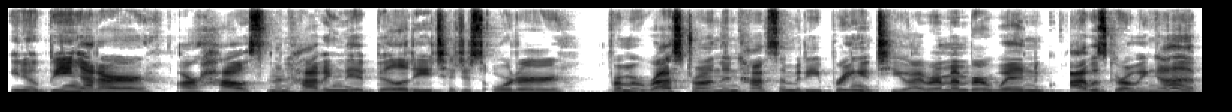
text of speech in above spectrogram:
You know, being at our, our house and then having the ability to just order from a restaurant and then have somebody bring it to you. I remember when I was growing up,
